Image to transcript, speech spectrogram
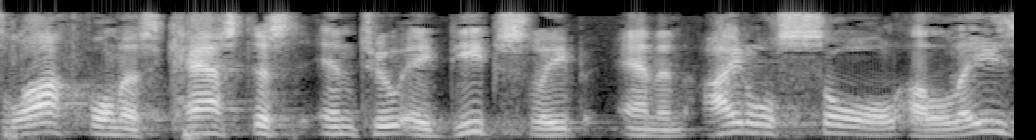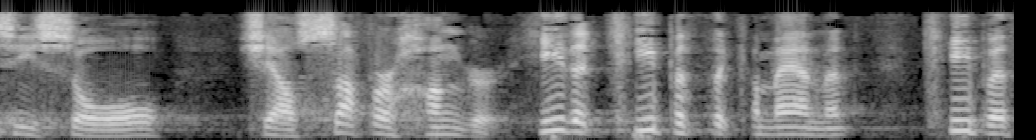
Slothfulness casteth into a deep sleep, and an idle soul, a lazy soul, shall suffer hunger. He that keepeth the commandment keepeth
